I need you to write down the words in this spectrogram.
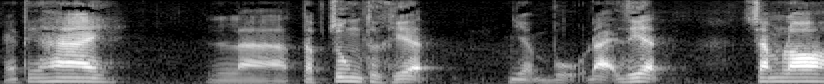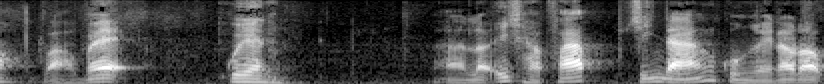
Cái thứ hai là tập trung thực hiện nhiệm vụ đại diện chăm lo bảo vệ quyền à, lợi ích hợp pháp chính đáng của người lao động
